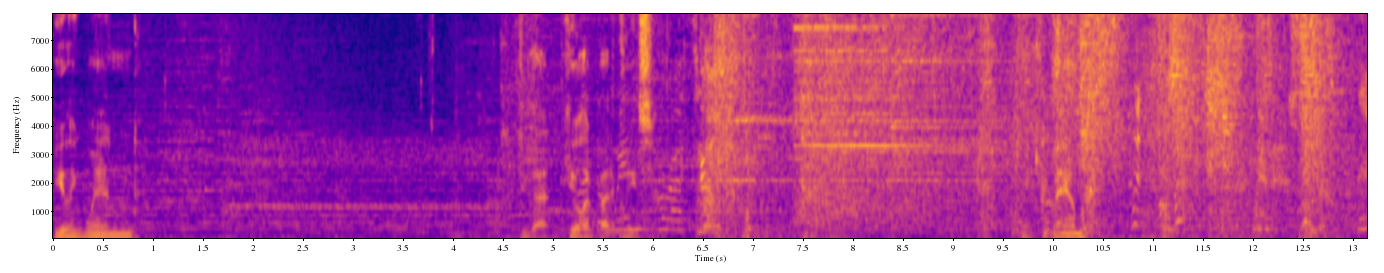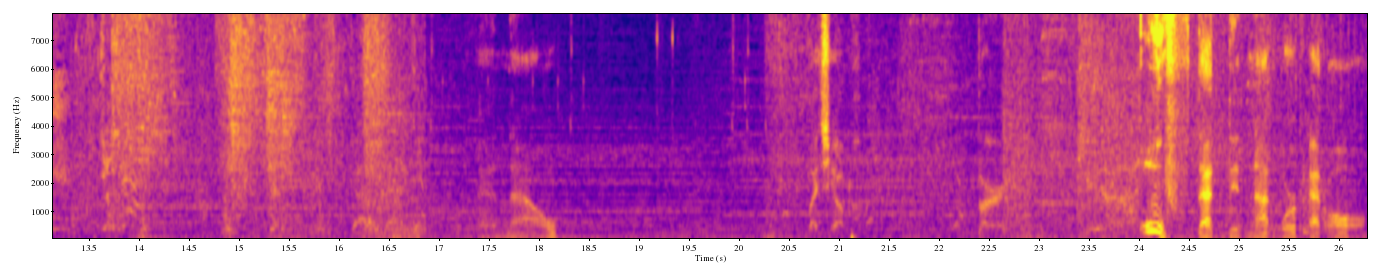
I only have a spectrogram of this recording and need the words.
Healing wind. Do that. Heal everybody, please. Thank you. Ma'am. And now, light you up. Burn. Oof! That did not work at all.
